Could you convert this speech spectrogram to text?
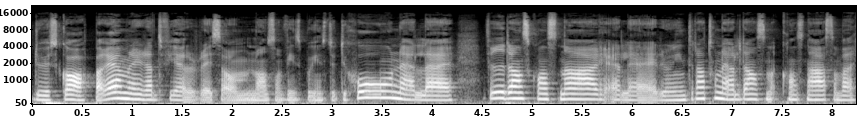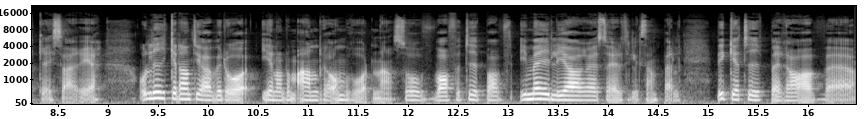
du är skapare men identifierar du dig som någon som finns på institution eller fri danskonstnär eller är du en internationell danskonstnär som verkar i Sverige. Och likadant gör vi då genom de andra områdena. Så vad för typ av, i möjliggörare så är det till exempel vilka typer av eh,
